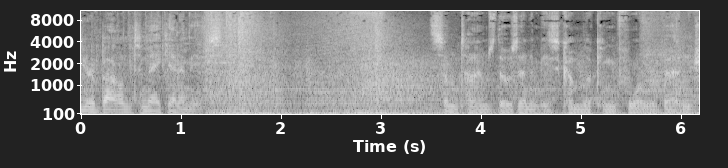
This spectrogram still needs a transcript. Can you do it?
you're bound to make enemies. Sometimes those enemies come looking for revenge.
